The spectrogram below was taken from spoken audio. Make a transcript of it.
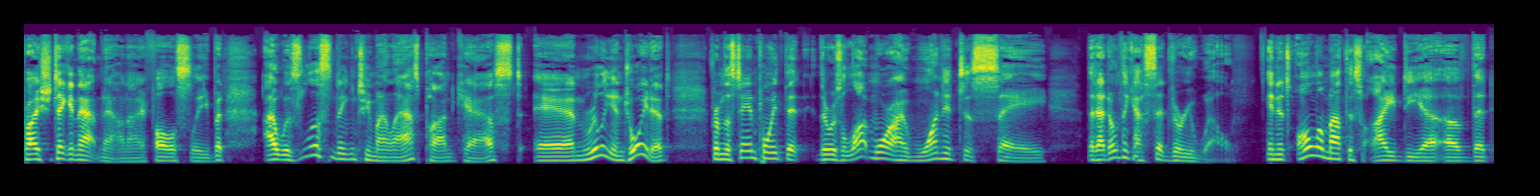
probably should take a nap now. And I fall asleep. But I was listening to my last podcast and really enjoyed it from the standpoint that there was a lot more I wanted to say that I don't think I said very well. And it's all about this idea of that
